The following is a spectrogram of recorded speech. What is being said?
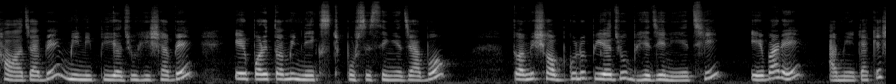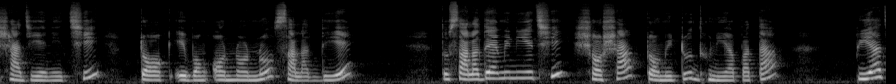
খাওয়া যাবে মিনি পেঁয়াজু হিসাবে। এরপরে তো আমি নেক্সট প্রসেসিংয়ে যাব। তো আমি সবগুলো পেঁয়াজু ভেজে নিয়েছি। এবারে আমি এটাকে সাজিয়ে নিচ্ছি টক এবং অন্য অন্য সালাদ দিয়ে। তো সালাদে আমি নিয়েছি শশা টমেটো, ধনিয়া পাতা, পেঁয়াজ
